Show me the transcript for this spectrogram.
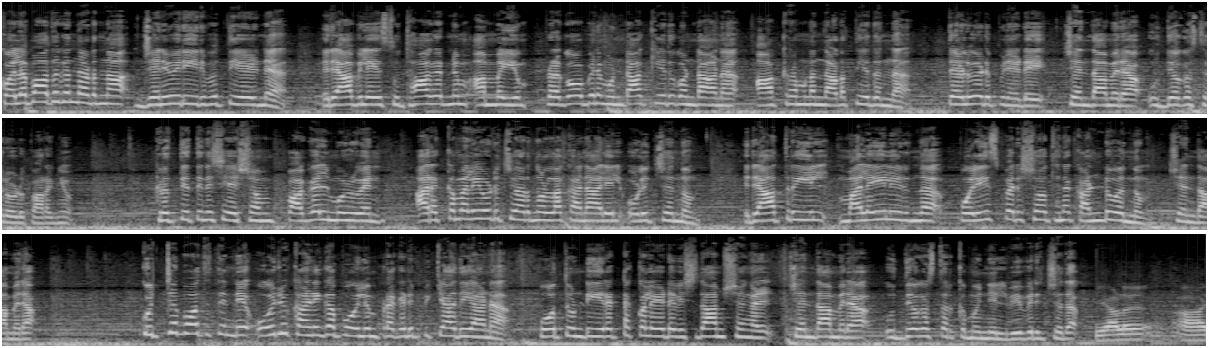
കൊലപാതകം നടന്ന ജനുവരി ഇരുപത്തിയേഴിന് രാവിലെ സുധാകരനും അമ്മയും പ്രകോപനമുണ്ടാക്കിയതുകൊണ്ടാണ് ആക്രമണം നടത്തിയതെന്ന് തെളിവെടുപ്പിനിടെ ചെന്താമര ഉദ്യോഗസ്ഥരോട് പറഞ്ഞു. കൃത്യത്തിന് ശേഷം പകൽ മുഴുവൻ അരക്കമലയോട് ചേർന്നുള്ള കനാലിൽ ഒളിച്ചെന്നും രാത്രിയിൽ മലയിലിരുന്ന് പോലീസ് പരിശോധന കണ്ടുവെന്നും ചെന്താമര കുറ്റബോധത്തിന്റെ ഒരു കണിക പോലും പ്രകടിപ്പിക്കാതെയാണ് പോത്തുണ്ടി ഇരട്ടക്കൊലയുടെ വിശദാംശങ്ങൾ ചെന്താമര ഉദ്യോഗസ്ഥർക്ക് മുന്നിൽ വിവരിച്ചത്. ഇയാൾ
